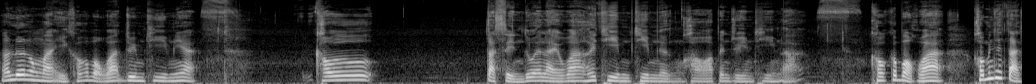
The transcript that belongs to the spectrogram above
แล้วเลื่อนลงมาอีกเขาก็บอกว่า Dream Team เนี่ยเขาตัดสินด้วยอะไรว่าเฮ้ยทีมทีมหนึ่งของเขาเป็น Dream Team ละเขาก็บอกว่าเขาไม่ได้ตัด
